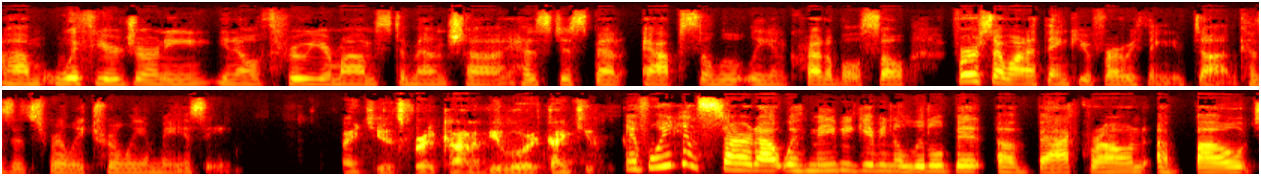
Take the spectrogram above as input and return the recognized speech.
um, with your journey, you know, through your mom's dementia has just been absolutely incredible. So, first, I want to thank you for everything you've done because it's really, truly amazing. Thank you. It's very kind of you, Lori. Thank you. If we can start out with maybe giving a little bit of background about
